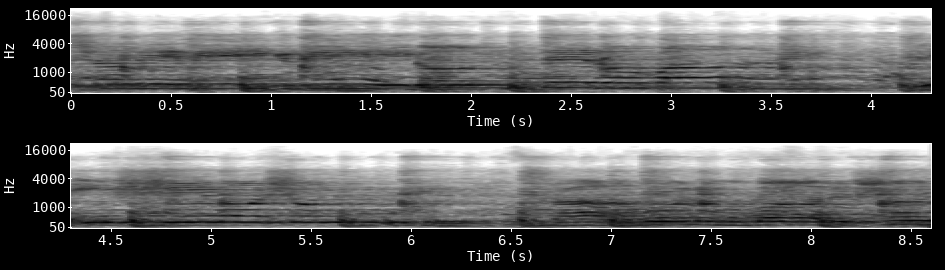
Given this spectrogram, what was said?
চলে দিক সন্ধি শ্রাবণ বর্ষণ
